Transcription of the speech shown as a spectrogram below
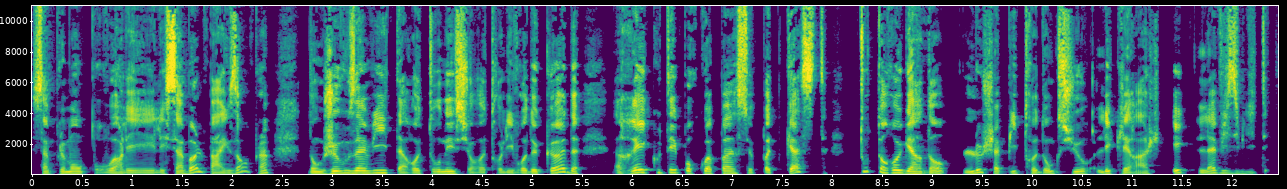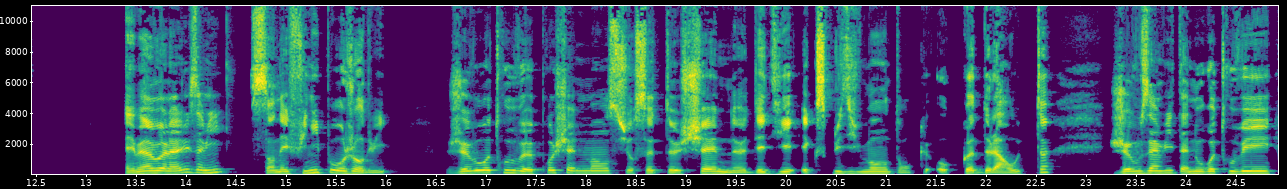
simplement pour voir les, symboles par exemple. Hein. Donc je vous invite à retourner sur votre livre de code, réécouter pourquoi pas ce podcast, tout en regardant le chapitre donc sur l'éclairage et la visibilité. Et eh bien voilà les amis, c'en est fini pour aujourd'hui. Je vous retrouve prochainement sur cette chaîne dédiée exclusivement donc au code de la route. Je vous invite à nous retrouver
